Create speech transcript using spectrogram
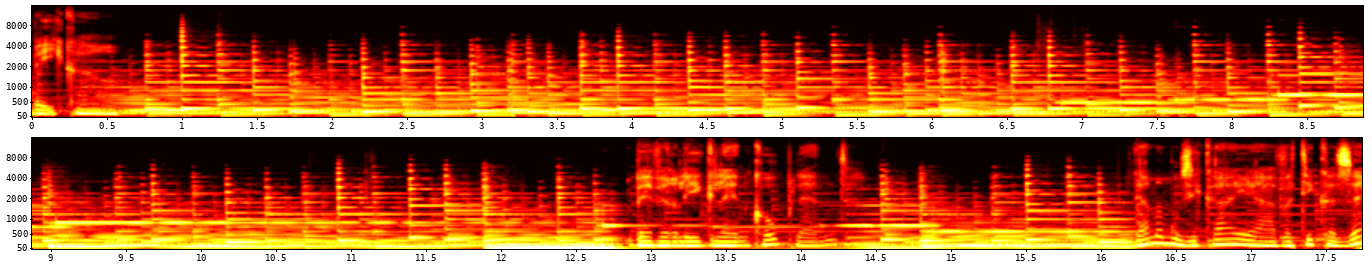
בעיקר. הזה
